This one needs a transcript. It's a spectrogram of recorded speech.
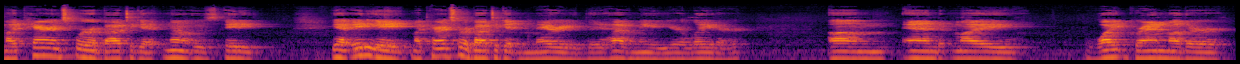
my parents were about to get no, it was 80. Yeah, 88. My parents were about to get married. They'd have me a year later, um, and my white grandmother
